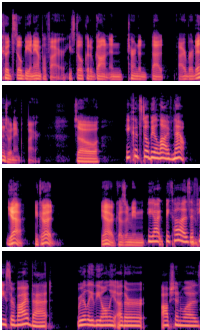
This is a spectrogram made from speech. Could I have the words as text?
could still be an amplifier. He still could have gone and turned in- that Firebird into an amplifier. So He could still be alive now. yeah, he could. Yeah, because I mean, He got- because if hmm. he survived that, really the only other option was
